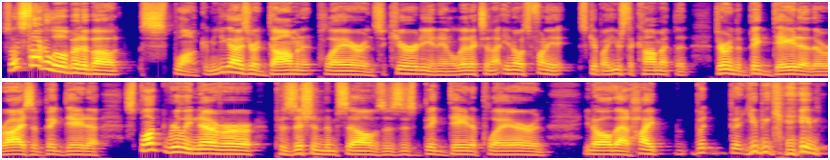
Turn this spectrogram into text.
So let's talk a little bit about Splunk. I mean, you guys are a dominant player in security and analytics. And I, you know, it's funny, Skip, I used to comment that during the big data, the rise of big data, Splunk really never positioned themselves as this big data player and, you know, all that hype, but, but you became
